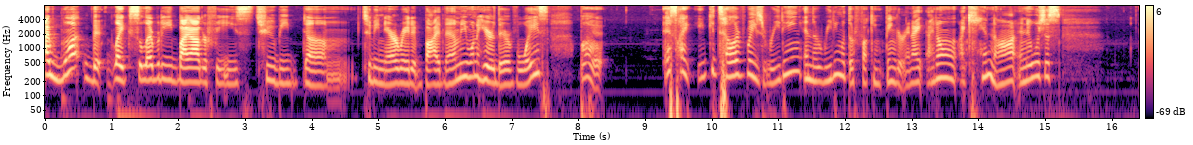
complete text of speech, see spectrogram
I want the like celebrity biographies to be um to be narrated by them. You want to hear their voice, but it's like you could tell everybody's reading and they're reading with their fucking finger and I, I don't I cannot and it was just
